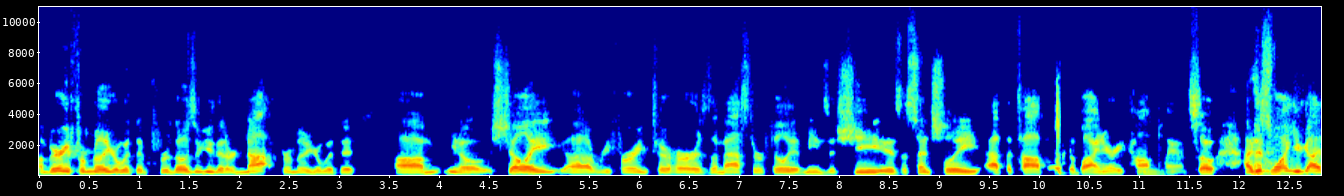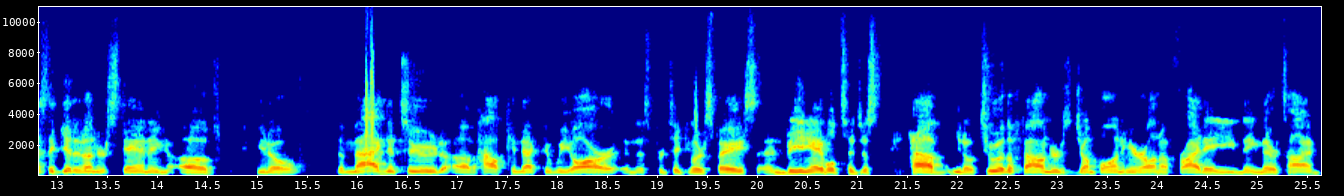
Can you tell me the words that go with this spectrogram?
I'm very familiar with it. For those of you that are not familiar with it, um, you know, Shelley uh, referring to her as the master affiliate means that she is essentially at the top of the binary comp Mm. plan. So I just want you guys to get an understanding of, you know, the magnitude of how connected we are in this particular space and being able to just have, you know, two of the founders jump on here on a Friday evening, their time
